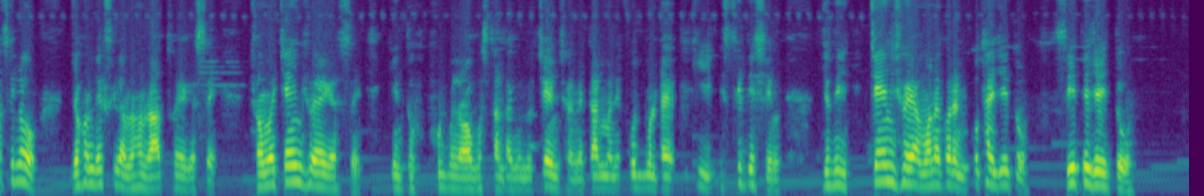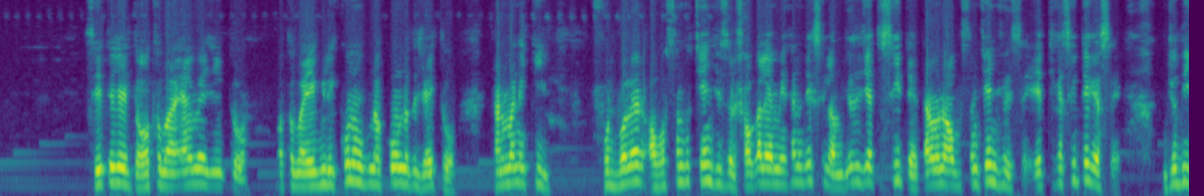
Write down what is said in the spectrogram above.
আসিল, যখন দেখছিলাম এখন রাত হয়ে গেছে, সময় চেঞ্জ হয়ে গেছে, কিন্তু ফুটবলের অবস্থানটা কিন্তু চেঞ্জ হয় না তার মানে ফুটবলটা কি স্থিতিশীল? যদি চেঞ্জ হয়ে মনে করেন, কোথায় যেত? সিতে যেত সিতে যেত, অথবা এম এ যেত, অথবা এগুলি কোনো না কোনোটাতে যাইতো, তার মানে কি? ফুটবলের অবস্থান তো চেঞ্জ হয়েছে সকালে আমি এখানে দেখছিলাম, যদি যেত সিতে তার মানে অবস্থান চেঞ্জ হয়েছে। এর থেকে সিতে গেছে। যদি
